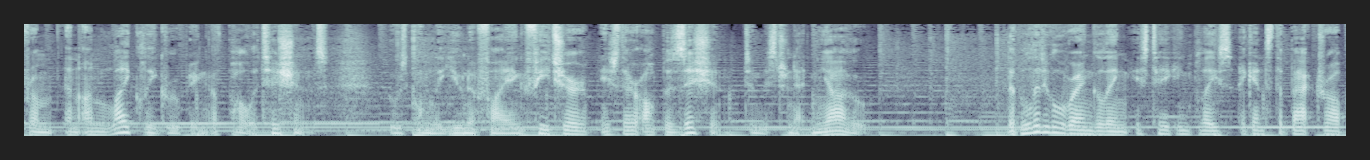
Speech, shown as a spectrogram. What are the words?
from an unlikely grouping of politicians, whose only unifying feature is their opposition to Mr. Netanyahu. The political wrangling is taking place against the backdrop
